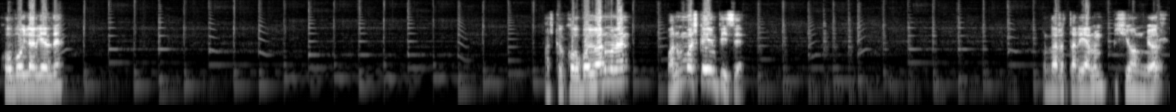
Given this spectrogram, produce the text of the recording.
Kovboylar geldi. Başka kovboy var mı lan? Var mı başka NPC? Bunları tarayalım. Bir şey olmuyor.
